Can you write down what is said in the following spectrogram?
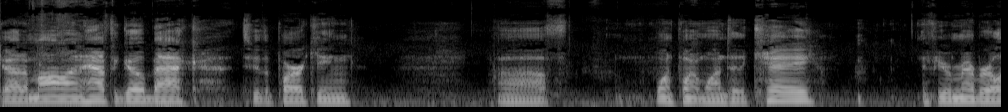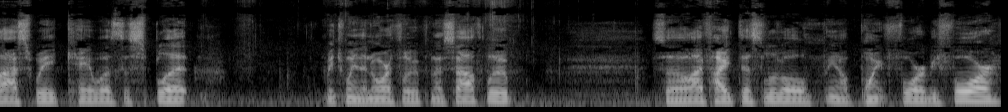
Got a mile and a half to go back to the parking. Uh, 1.1 to the K. If you remember last week, K was the split between the North Loop and the South Loop. So I've hiked this little, you know, 0.4 before.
